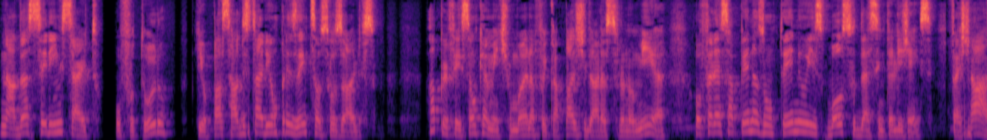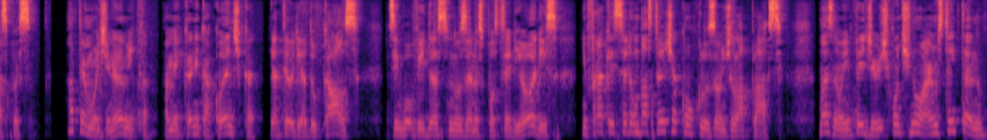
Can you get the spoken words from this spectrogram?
nada seria incerto: o futuro, e o passado estariam presentes aos seus olhos. A perfeição que a mente humana foi capaz de dar à astronomia oferece apenas um tênue esboço dessa inteligência. Fecha aspas. A termodinâmica, a mecânica quântica e a teoria do caos, desenvolvidas nos anos posteriores, enfraqueceram bastante a conclusão de Laplace, mas não impediu de continuarmos tentando.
